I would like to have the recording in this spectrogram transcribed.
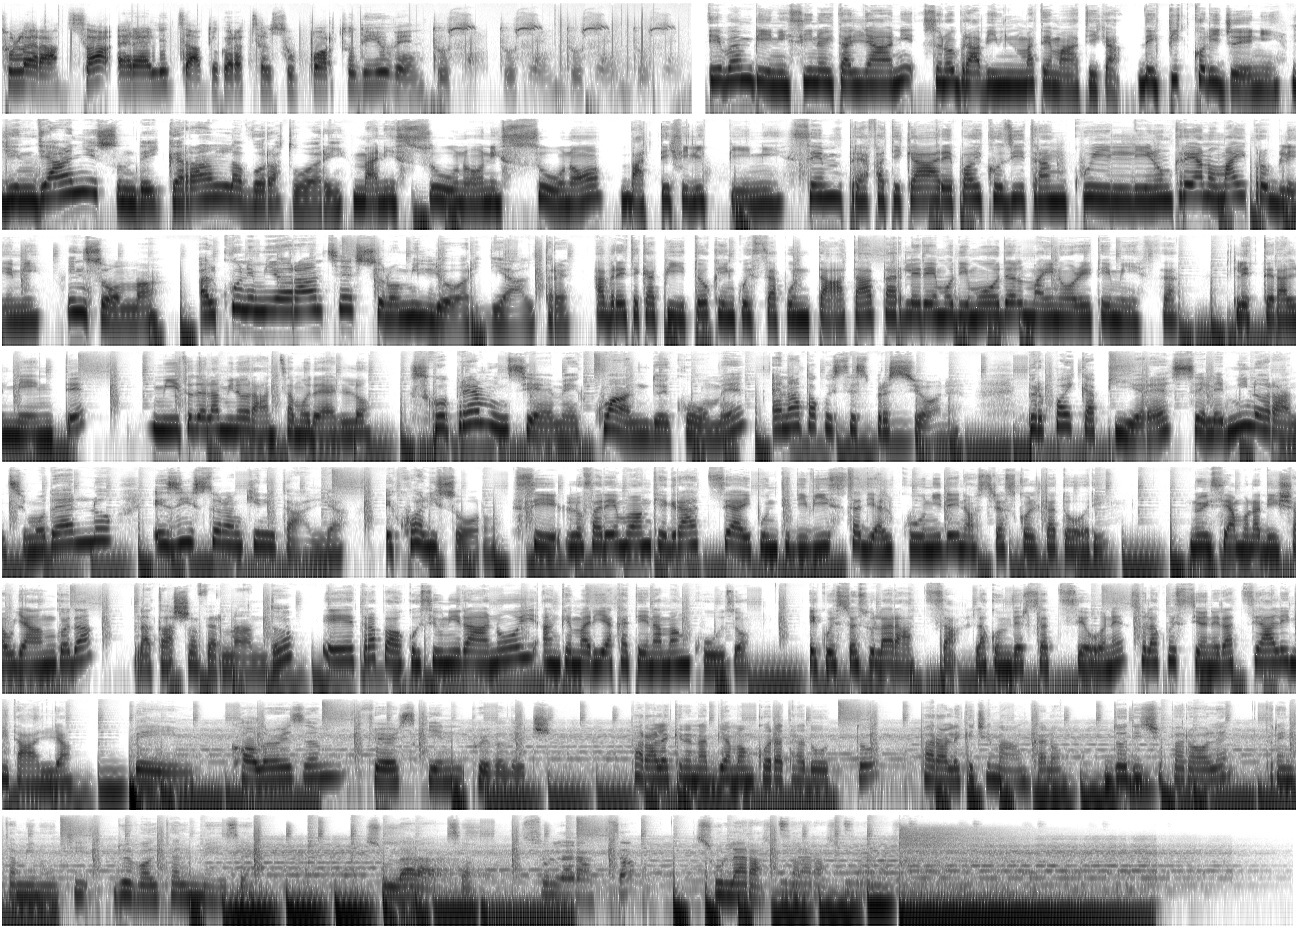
Sulla razza è realizzato grazie al supporto di Juventus. Tus, tus, tus. I bambini sino-italiani sono bravi in matematica, dei piccoli geni. Gli indiani sono dei gran lavoratori. Ma nessuno, nessuno batte i filippini, sempre a faticare, poi così tranquilli, non creano mai problemi. Insomma, alcune minoranze sono migliori di altre. Avrete capito che in questa puntata parleremo di Model Minority Myth, letteralmente mito della minoranza modello. Scopriamo insieme quando e come è nata questa espressione, per poi capire se le minoranze modello esistono anche in Italia e quali sono. Sì, lo faremo anche grazie ai punti di vista di alcuni dei nostri ascoltatori. Noi siamo Nadisha Uyangoda, Natascia Fernando e tra poco si unirà a noi anche Maria Catena Mancuso. E questo è sulla razza, la conversazione sulla questione razziale in Italia. BAME, Colorism, Fair Skin Privilege. Parole che non abbiamo ancora tradotto, parole che ci mancano. 12 parole, 30 minuti, due volte al mese. Sulla razza. Sulla razza. Sulla razza. Sulla razza.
